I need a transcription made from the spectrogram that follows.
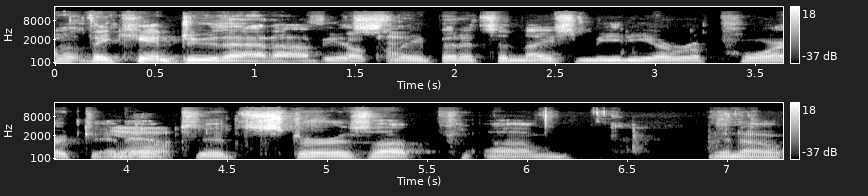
Well, they can't do that, obviously, okay. but it's a nice media report, and yeah. it it stirs up, um, you know,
